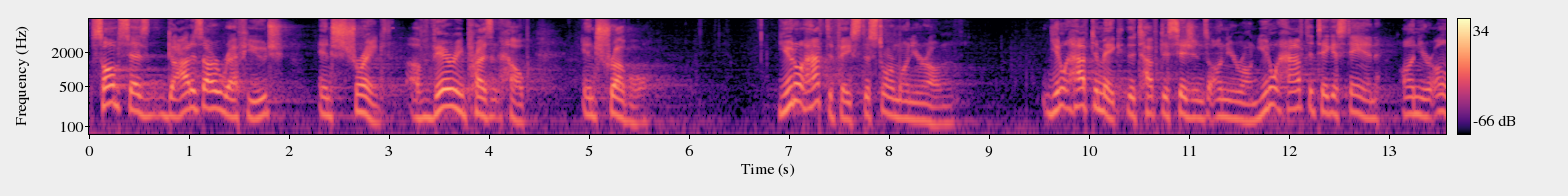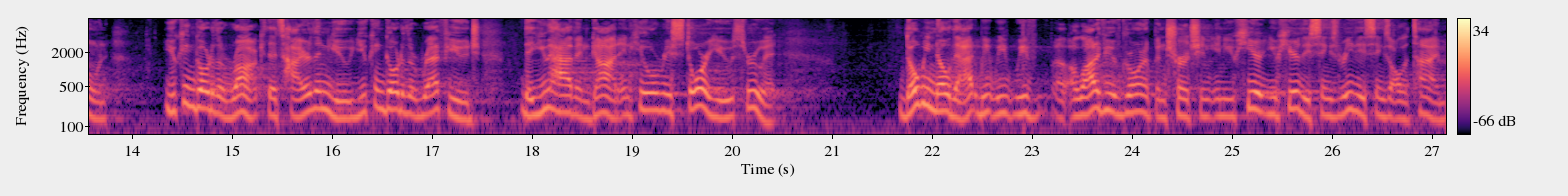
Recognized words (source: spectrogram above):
Psalm says, God is our refuge and strength, a very present help in trouble. You don't have to face the storm on your own. You don't have to make the tough decisions on your own. You don't have to take a stand on your own. You can go to the rock that's higher than you. You can go to the refuge that you have in God, and He will restore you through it. Though we know that, we, we, we've, a lot of you have grown up in church and, and you, hear, you hear these things, read these things all the time.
